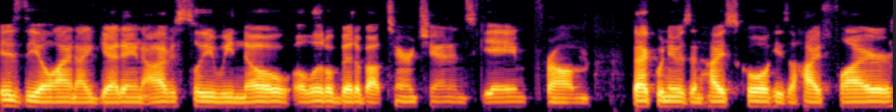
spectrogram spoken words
is the Illini getting? Obviously, we know a little bit about Terrence Shannon's game from back when he was in high school. He's a high flyer,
